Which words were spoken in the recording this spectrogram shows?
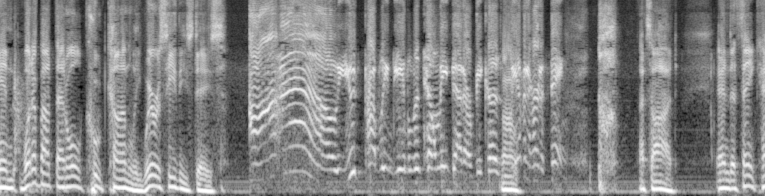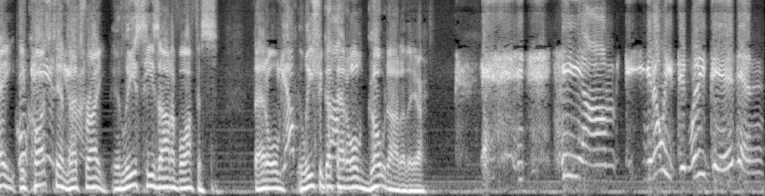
And what about that old Coot Conley? Where is he these days? Oh, you'd probably be able to tell me better because Oh. we haven't heard a thing. That's odd. And to think, hey, Who it cost cares, him. That's right. At least he's out of office. That old. Yep. At least you got that Um, old goat out of there. he um you know he did what he did and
